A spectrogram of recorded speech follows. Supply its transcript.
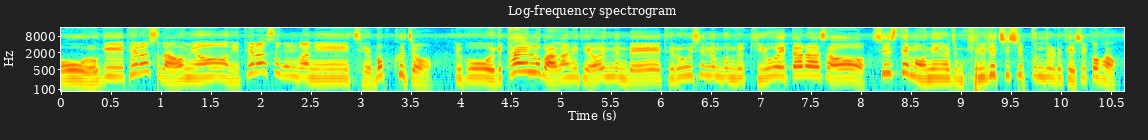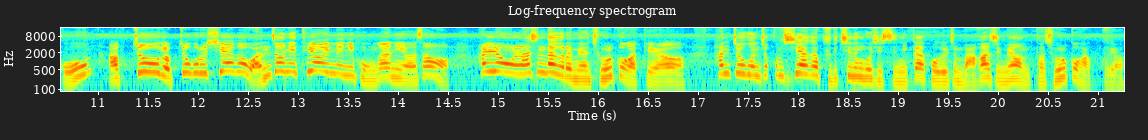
오, 여기 테라스 나오면 이 테라스 공간이 제법 크죠? 그리고 이게 타일로 마감이 되어 있는데 들어오시는 분들 기호에 따라서 시스템 어닝을 좀 길게 치실 분들도 계실 것 같고 앞쪽, 옆쪽으로 시야가 완전히 트여 있는 이 공간이어서 활용을 하신다 그러면 좋을 것 같아요. 한쪽은 조금 시야가 부딪히는 곳이 있으니까 거길 좀 막아주면 더 좋을 것 같고요.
